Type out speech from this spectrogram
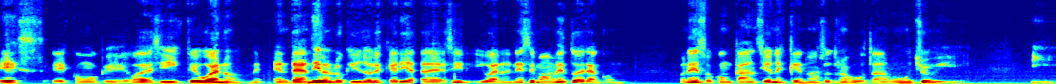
es, es como que vos decís, qué bueno, entendieron lo que yo les quería decir. Y bueno, en ese momento eran con, con eso, con canciones que a nosotros nos gustaban mucho y, y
